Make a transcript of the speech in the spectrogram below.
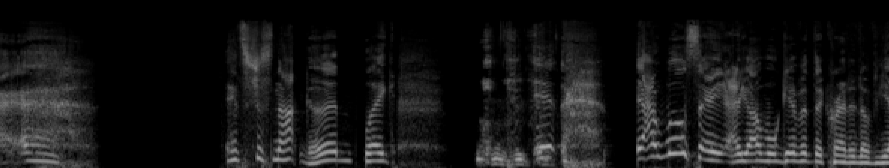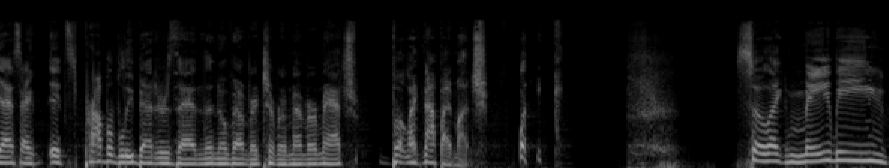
uh, it's just not good. Like it. I will say I, I will give it the credit of yes, I, it's probably better than the November to Remember match, but like not by much. Like, so like maybe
